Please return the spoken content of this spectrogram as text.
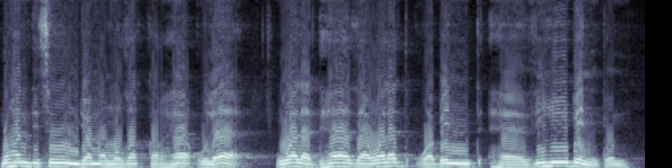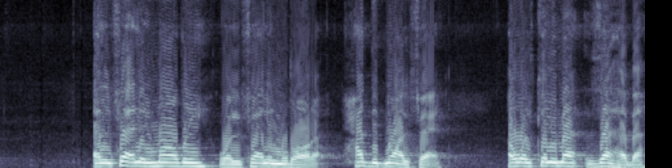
مهندسون جمع مذكر هؤلاء. ولد هذا ولد وبنت هذه بنت. الفعل الماضي والفعل المضارع. حدد نوع الفعل. أول كلمة ذهب.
